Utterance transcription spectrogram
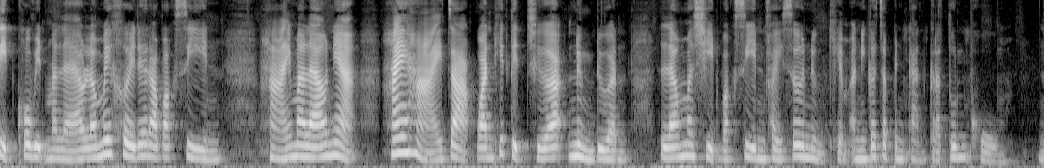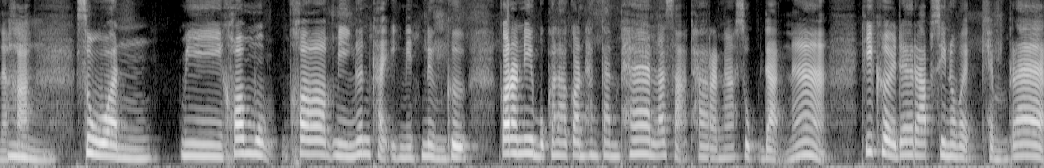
ติดโควิดมาแล้ว แล้วไม่เคยได้รับวัคซีน หายมาแล้วเนี่ย ให้หายจากวันที่ติดเชื้อ 1 เดือน แล้วมาฉีดวัคซีนไฟเซอร์ 1 เข็ม อันนี้ก็จะเป็นการกระตุ้นภูมินะคะ ส่วน มีข้อมูลข้อมีเงื่อนไขอีกนิดหนึ่งคือ กรณีบุคลากรทางการแพทย์และสาธารณสุขด่านหน้า ที่เคยได้รับซีโนแวคเข็มแรก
